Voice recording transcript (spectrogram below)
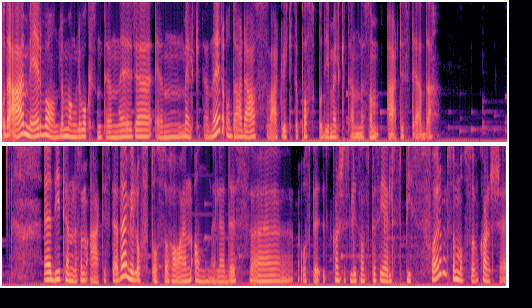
Og det er mer vanlig å mangle voksentenner eh, enn melketenner, og det er da svært viktig å passe på de melketennene som er til stede. Eh, De tennene som er til stede, vil ofte også ha en annerledes eh, og kanskje litt sånn spesiell spissform, som også kanskje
